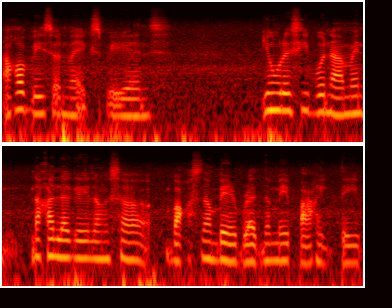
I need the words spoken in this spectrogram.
Ako, based on my experience, yung resibo namin nakalagay lang sa box ng Bear Brand na may packing tape.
